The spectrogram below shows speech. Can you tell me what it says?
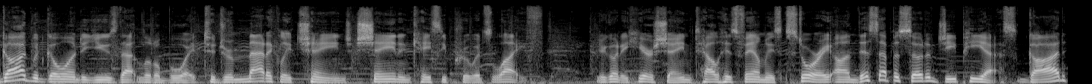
God would go on to use that little boy to dramatically change Shane and Casey Pruitt's life. You're going to hear Shane tell his family's story on this episode of GPS God,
